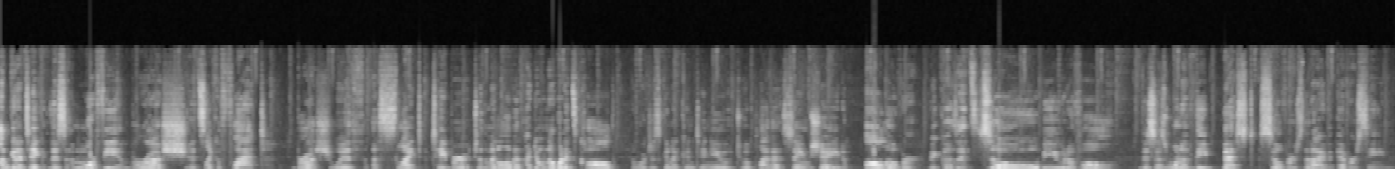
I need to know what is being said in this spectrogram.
I'm gonna take this Morphe brush. It's like a flat brush with a slight taper to the middle of it. I don't know what it's called, and we're just gonna continue to apply that same shade all over because it's so beautiful. This is one of the best silvers that I've ever seen.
